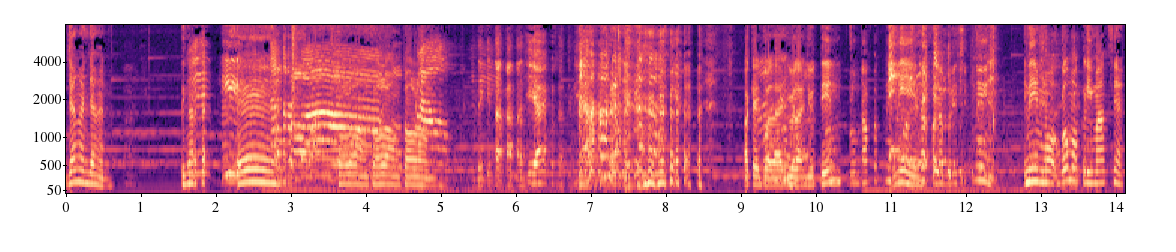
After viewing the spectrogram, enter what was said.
Jangan jangan. Dengarkan. Eh, terbang. tolong tolong tolong. Nanti kita cut aja ya episode ini ya. Oke, gue lagi lanjutin. belum, belum dapet nih. Ini. Ini pada berisik nih. Ini mau gue mau klimaksnya.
